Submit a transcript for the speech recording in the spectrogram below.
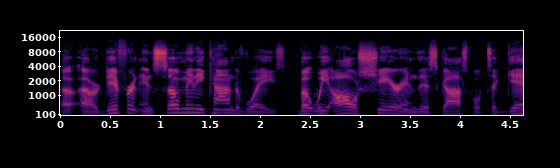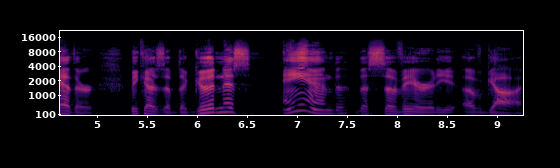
uh, are different in so many kind of ways, but we all share in this gospel together because of the goodness and the severity of God.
